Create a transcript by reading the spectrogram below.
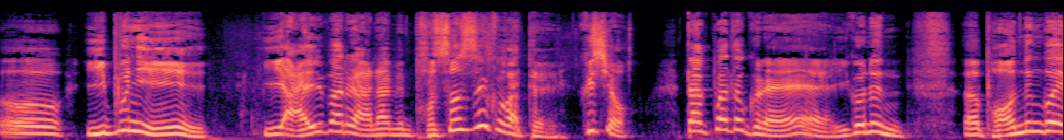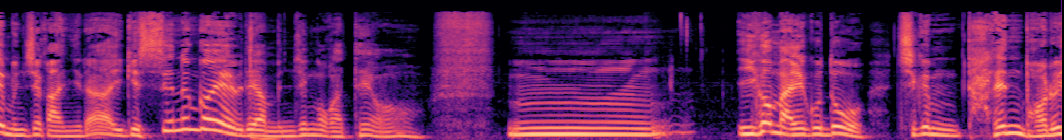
어 이분이 이 알바를 안 하면 더 썼을 것 같아. 그죠? 딱 봐도 그래. 이거는 어, 버는 거의 문제가 아니라 이게 쓰는 거에 대한 문제인 것 같아요. 음, 이거 말고도 지금 다른 버릇이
